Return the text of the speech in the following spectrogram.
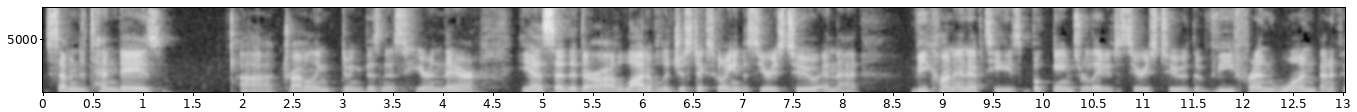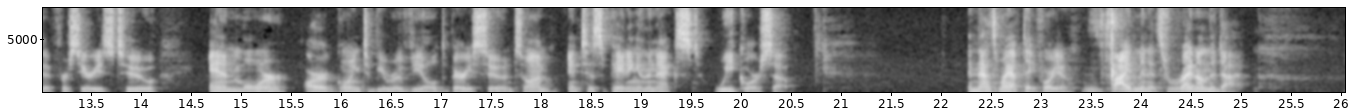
seven to ten days uh, traveling doing business here and there. He has said that there are a lot of logistics going into Series 2 and that VeeCon NFTs, book games related to Series 2, the VeeFriend 1 benefit for Series 2, and more are going to be revealed very soon. So I'm anticipating in the next week or so. And that's my update for you. Five minutes right on the dot.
